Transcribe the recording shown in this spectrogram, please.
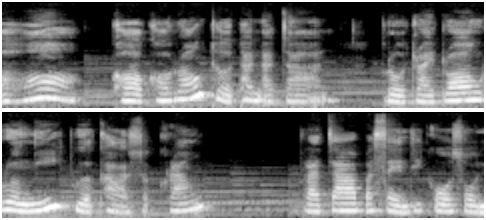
อ๋อ ขอขอร้องเถิดท่านอาจารย์ โปรดไตรตรองเรื่องนี้เพื่อข้าสักครั้ง พระเจ้าประเสนที่โกศล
